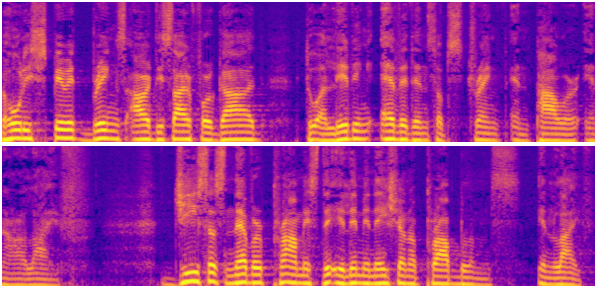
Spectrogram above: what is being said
The Holy Spirit brings our desire for God to a living evidence of strength and power in our life. Jesus never promised the elimination of problems in life,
